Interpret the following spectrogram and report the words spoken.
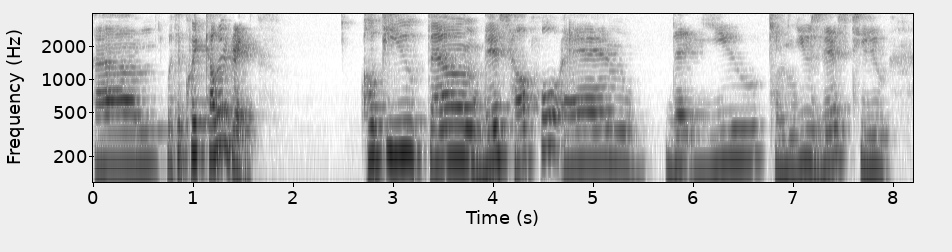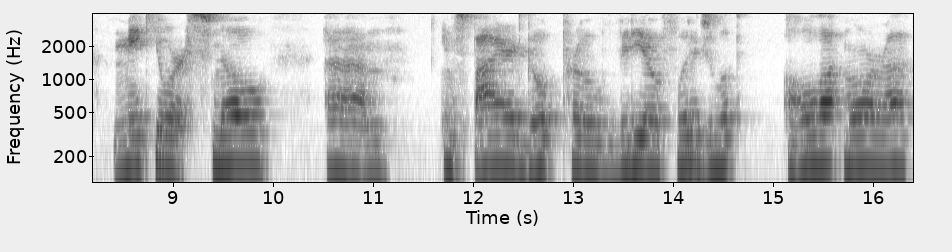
um, with a quick color grade hope you found this helpful and that you can use this to make your snow um, inspired GoPro video footage look a whole lot more uh,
